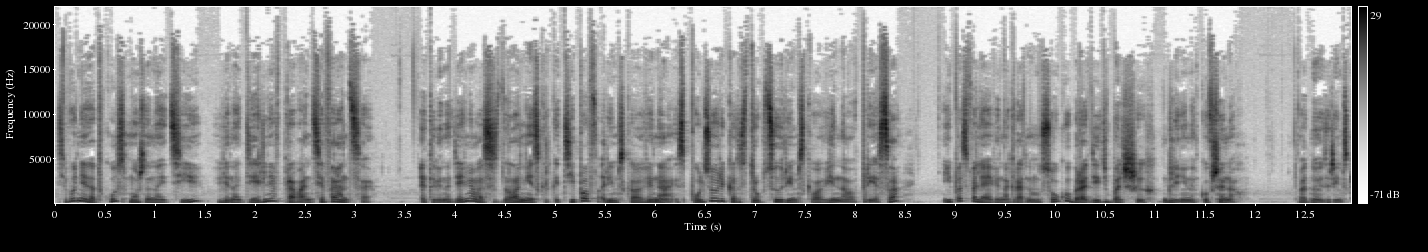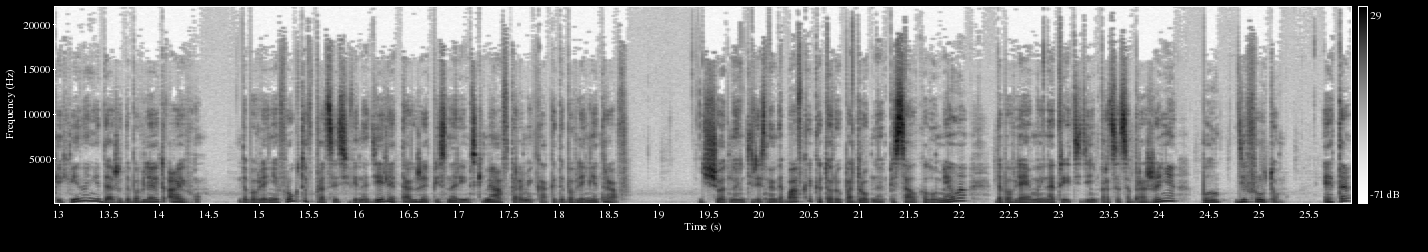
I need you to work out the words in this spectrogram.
Сегодня этот вкус можно найти в винодельне в Провансе, Франция. Эта винодельня воссоздала несколько типов римского вина, используя реконструкцию римского винного пресса и позволяя виноградному соку бродить в больших глиняных кувшинах. В одной из римских вин они даже добавляют айву. Добавление фруктов в процессе виноделия также описано римскими авторами, как и добавление трав – еще одной интересной добавкой, которую подробно описал Колумела, добавляемый на третий день процесса брожения, был дифрутум. Это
